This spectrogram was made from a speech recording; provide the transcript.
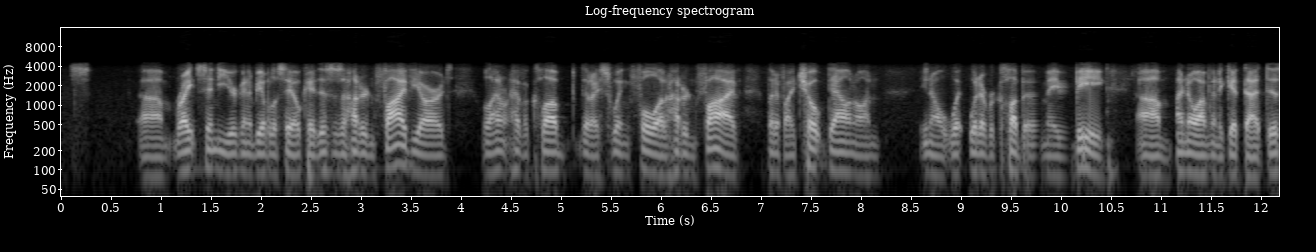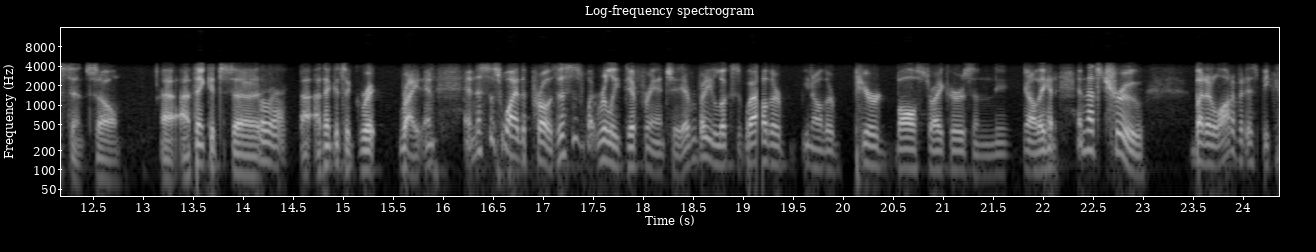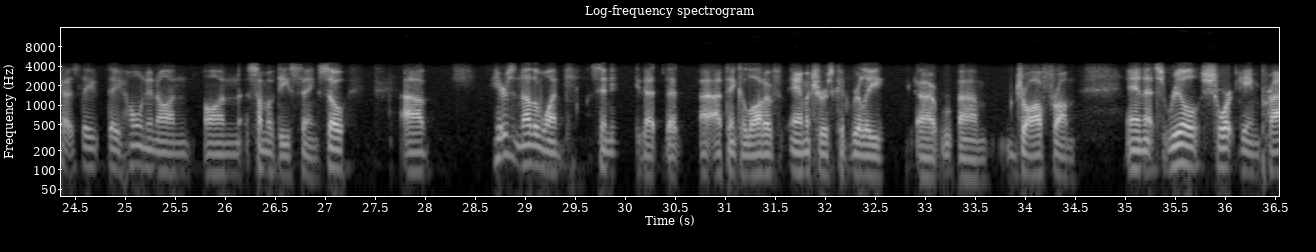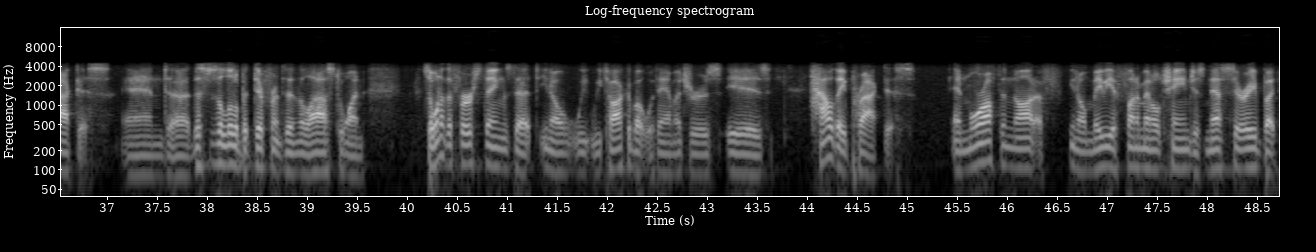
um, right, Cindy, you're going to be able to say, okay, this is 105 yards. Well, I don't have a club that I swing full at 105, but if I choke down on you know wh- whatever club it may be, um, I know I'm going to get that distance. So uh, I think it's uh, Correct. I think it's a great right, and and this is why the pros. This is what really differentiates. Everybody looks well, they're you know they're pure ball strikers, and you know they had, and that's true, but a lot of it is because they they hone in on on some of these things. So. Uh, here's another one, Cindy, that that I think a lot of amateurs could really uh, um, draw from, and that's real short game practice. And uh, this is a little bit different than the last one. So one of the first things that you know we, we talk about with amateurs is how they practice, and more often than not, a, you know maybe a fundamental change is necessary, but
